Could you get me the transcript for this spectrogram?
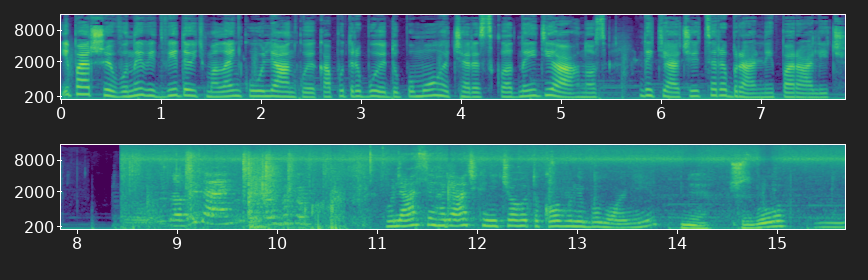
І першою вони відвідають маленьку улянку, яка потребує допомоги через складний діагноз дитячий церебральний параліч. У Лясі гарячки нічого такого не було, ні? Ні, щось було? Ні.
